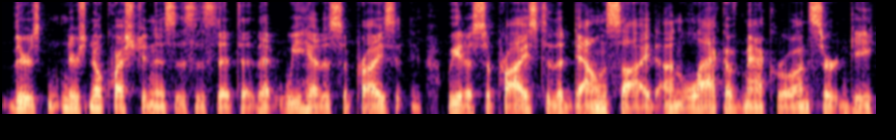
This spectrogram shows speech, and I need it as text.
there's there's no question is is, is that uh, that we had a surprise we had a surprise to the downside on lack of macro uncertainty,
